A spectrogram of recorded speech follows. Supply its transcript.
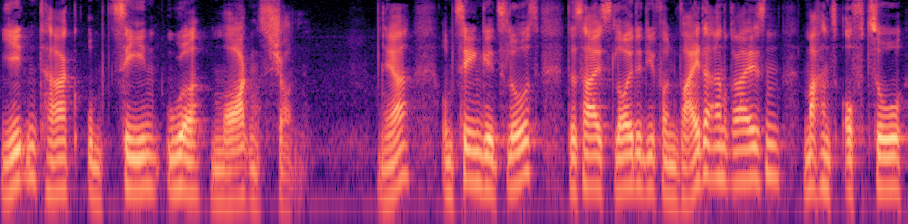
jeden Tag um 10 Uhr morgens schon. Ja, um 10 geht's los. Das heißt, Leute, die von weiter anreisen, machen es oft so,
